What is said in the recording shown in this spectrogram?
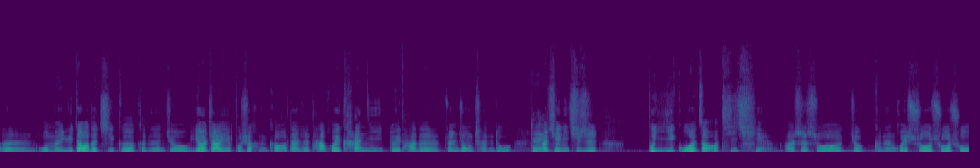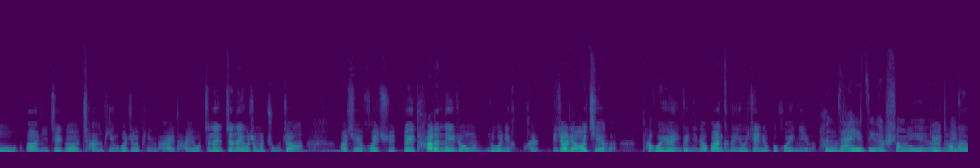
嗯，我们遇到的几个可能就要价也不是很高，但是他会看你对他的尊重程度，对而，且你其实不宜过早提前，而是说就可能会说说出啊，你这个产品或这个品牌它有真的真的有什么主张，而且会去对它的内容，如果你很比较了解了，他会愿意跟你聊，不然可能邮件就不回你了。很在意自己的声誉，对他们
